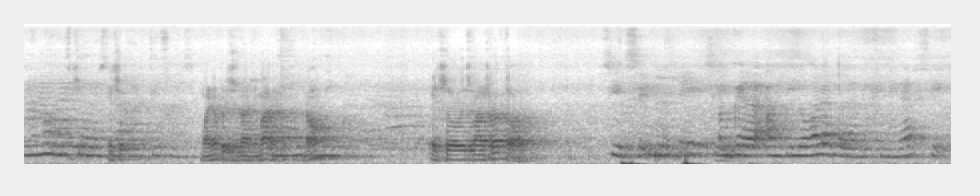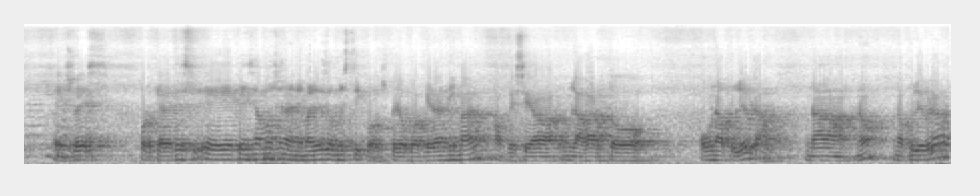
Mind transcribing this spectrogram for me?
No me gustan las Eso- lagartijas. Bueno, pero es un animal, ¿no? ¿Eso es maltrato? Sí, sí. Aunque, aunque luego la puedan regenerar, sí. Eso es. Porque a veces eh, pensamos en animales domésticos, pero cualquier animal, aunque sea un lagarto o una culebra, una, ¿no? Una culebra,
